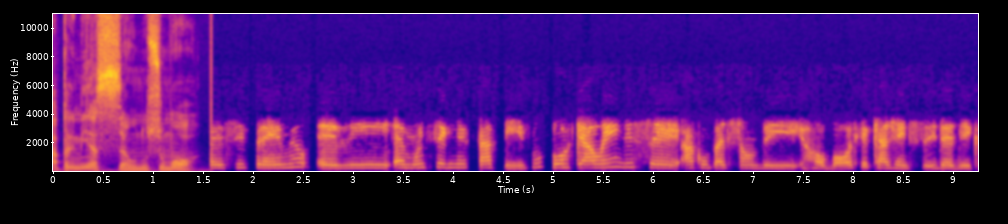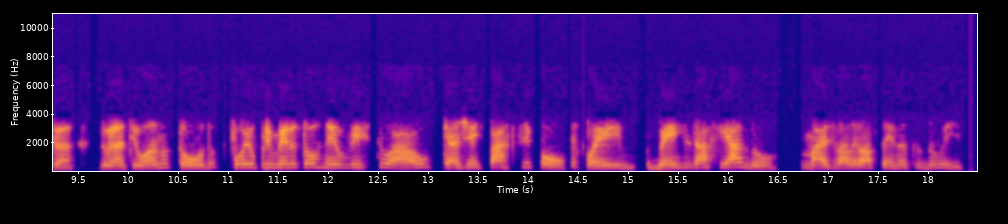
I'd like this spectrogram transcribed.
a premiação no Sumó. Esse prêmio ele é muito significativo porque além de ser a competição de robótica que a gente se dedica durante o ano todo, foi o primeiro torneio virtual que a gente participou. Foi bem desafiador, mas valeu a pena tudo isso.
